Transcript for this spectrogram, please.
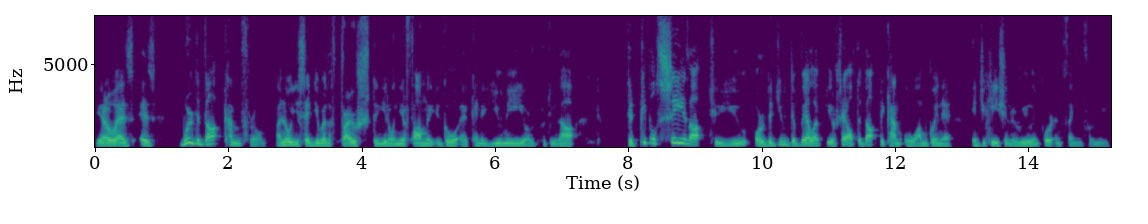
You know, as is where did that come from? I know you said you were the first, and you know, in your family to go to kind of uni or, or do that. Did people say that to you, or did you develop yourself? Did that become, oh, I'm going to education is a really important thing for me?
